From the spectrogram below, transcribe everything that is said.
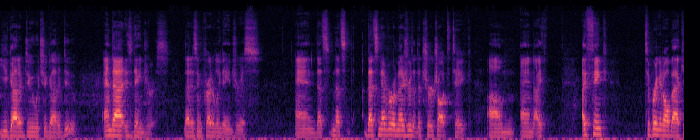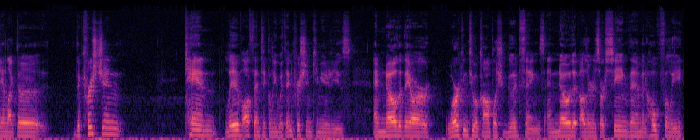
you got to do what you got to do. And that is dangerous. That is incredibly dangerous. And that's that's that's never a measure that the church ought to take. Um, and i i think to bring it all back in like the the christian can live authentically within Christian communities and know that they are working to accomplish good things and know that others are seeing them and hopefully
